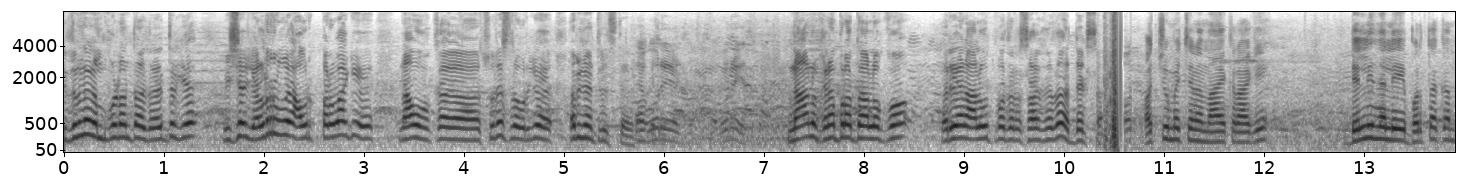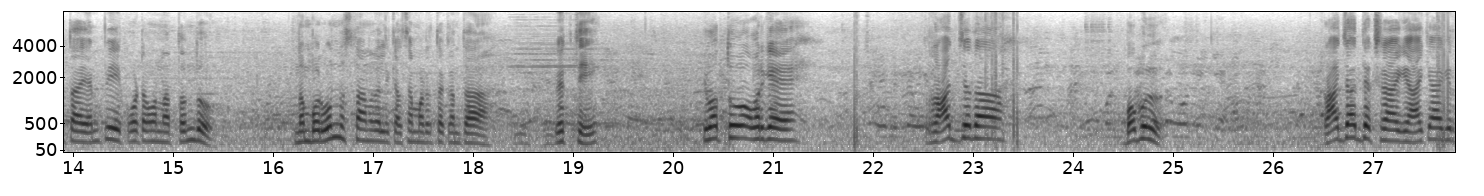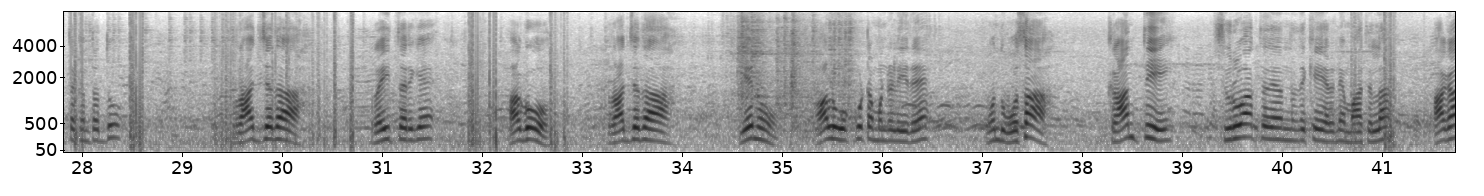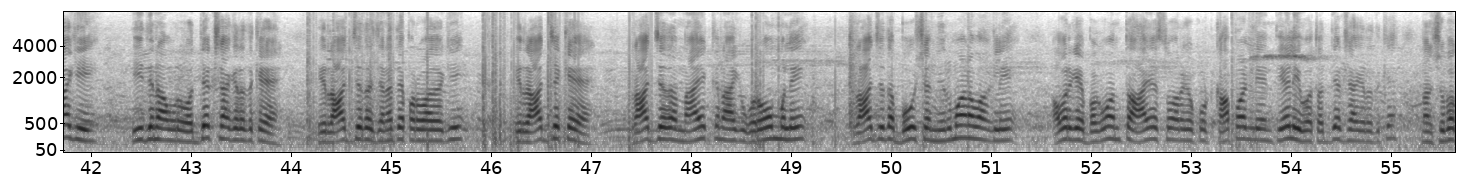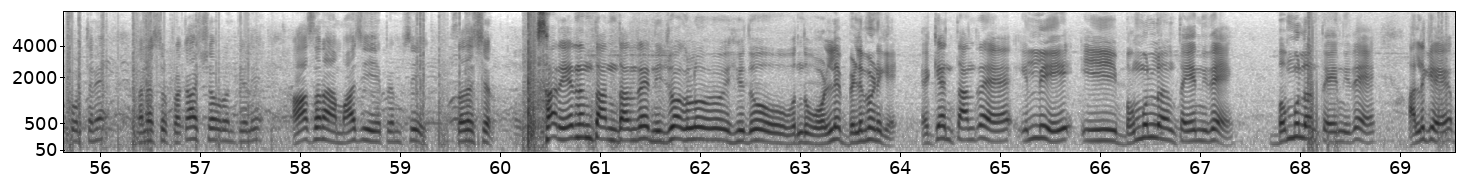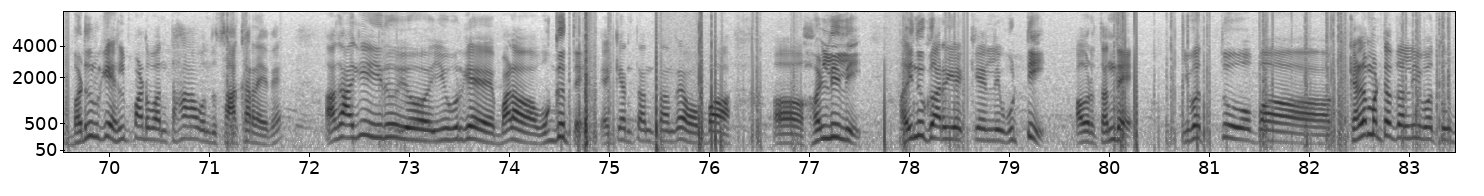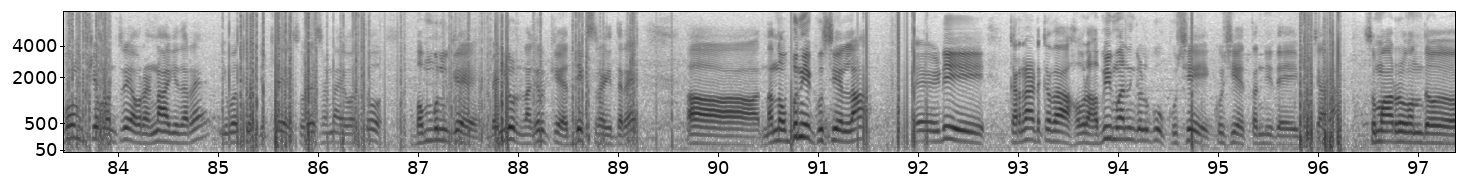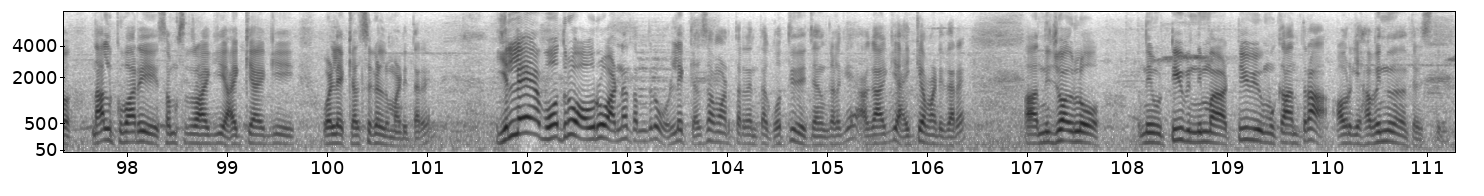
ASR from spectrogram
ಇದನ್ನೇ ನಂಬ್ಕೊಂಡಂಥ ರೈತರಿಗೆ ವಿಶೇಷ ಎಲ್ಲರೂ ಅವ್ರ ಪರವಾಗಿ ನಾವು ಕ ಸುರೇಶ್ರವರಿಗೆ ಅಭಿನಂದನೆ ತಿಳಿಸ್ತೇವೆ. ನಾನು ಕನಪುರ ತಾಲೂಕು ಹರಿಹರ ಹಾಲು ಉತ್ಪಾದಕರ ಸಂಘದ ಅಧ್ಯಕ್ಷ. ಅಚ್ಚುಮೆಚ್ಚಿನ ನಾಯಕರಾಗಿ ಡೆಲ್ಲಿನಲ್ಲಿ ಬರ್ತಕ್ಕಂಥ ಎಂ ಪಿ ಕೋಟವನ್ನು ತಂದು ನಂಬರ್ ಒನ್ ಸ್ಥಾನದಲ್ಲಿ ಕೆಲಸ ಮಾಡಿರ್ತಕ್ಕಂಥ ವ್ಯಕ್ತಿ. ಇವತ್ತು ಅವರಿಗೆ ರಾಜ್ಯದ ಬಬುಲ್ ರಾಜ್ಯಾಧ್ಯಕ್ಷರಾಗಿ ಆಯ್ಕೆ ಆಗಿರ್ತಕ್ಕಂಥದ್ದು ರಾಜ್ಯದ ರೈತರಿಗೆ ಹಾಗೂ ರಾಜ್ಯದ ಏನು ಹಾಲು ಒಕ್ಕೂಟ ಮಂಡಳಿ ಇದೆ, ಒಂದು ಹೊಸ ಕ್ರಾಂತಿ ಶುರುವಾಗ್ತದೆ ಅನ್ನೋದಕ್ಕೆ ಎರಡನೇ ಮಾತಿಲ್ಲ. ಹಾಗಾಗಿ ಈ ದಿನ ಅವರು ಅಧ್ಯಕ್ಷ ಆಗಿರೋದಕ್ಕೆ ಈ ರಾಜ್ಯದ ಜನತೆ ಪರವಾಗಿ, ಈ ರಾಜ್ಯಕ್ಕೆ ರಾಜ್ಯದ ನಾಯಕನಾಗಿ ಹೊರಹೊಮ್ಮಲಿ, ರಾಜ್ಯದ ಭವಿಷ್ಯ ನಿರ್ಮಾಣವಾಗಲಿ, ಅವರಿಗೆ ಭಗವಂತ ಆಯಸ್ವರ್ಗ ಕೊಟ್ಟು ಕಾಪಾಡಲಿ ಅಂತೇಳಿ ಇವತ್ತು ಅಧ್ಯಕ್ಷ ಆಗಿರೋದಕ್ಕೆ ನಾನು ಶುಭ ಕೋರ್ತೇನೆ. ನನ್ನ ಹೆಸರು ಪ್ರಕಾಶ್ ಅವರು ಅಂತೇಳಿ ಹಾಸನ ಮಾಜಿ ಎ ಪಿ ಎಂ ಸಿ ಸದಸ್ಯರು. ಸರ್, ಏನಂತ ಅಂತಂದರೆ ನಿಜವಾಗಲೂ ಇದು ಒಂದು ಒಳ್ಳೆ ಬೆಳವಣಿಗೆ. ಯಾಕೆ ಅಂತ ಅಂದರೆ ಇಲ್ಲಿ ಈ ಬಮುಲ್ ಅಂತ ಏನಿದೆ ಬಮುಲ್ ಅಂತ ಏನಿದೆ, ಅಲ್ಲಿಗೆ ಬಡವ್ರಿಗೆ ಹೆಲ್ಪ್ ಮಾಡುವಂತಹ ಒಂದು ಸಹಕಾರ ಇದೆ. ಹಾಗಾಗಿ ಇದು ಇವ್ರಿಗೆ ಭಾಳ ಒಗ್ಗುತ್ತೆ. ಯಾಕೆ ಅಂತಂತಂದರೆ ಒಬ್ಬ ಹಳ್ಳಿಲಿ ಹೈನುಗಾರಿಕೆಯಲ್ಲಿ ಹುಟ್ಟಿ ಅವರ ತಂದೆ, ಇವತ್ತು ಒಬ್ಬ ಕೆಳಮಟ್ಟದಲ್ಲಿ ಇವತ್ತು ಉಪಮುಖ್ಯಮಂತ್ರಿ ಅವರ ಅಣ್ಣ ಆಗಿದ್ದಾರೆ. ಇವತ್ತು ಡಿ ಕೆ ಅಣ್ಣ ಇವತ್ತು ಬಂಬುಲ್ಗೆ ಬೆಂಗಳೂರು ನಗರಕ್ಕೆ ಅಧ್ಯಕ್ಷರಾಗಿದ್ದಾರೆ. ನನ್ನೊಬ್ಬನಿಗೆ ಖುಷಿಯಲ್ಲ ಇಡೀ ಕರ್ನಾಟಕದ ಅವರ ಅಭಿಮಾನಿಗಳಿಗೂ ಖುಷಿ ಖುಷಿ ತಂದಿದೆ ಈ ವಿಚಾರ. ಸುಮಾರು ಒಂದು ನಾಲ್ಕು ಬಾರಿ ಸಂಸದರಾಗಿ ಆಯ್ಕೆಯಾಗಿ ಒಳ್ಳೆಯ ಕೆಲಸಗಳನ್ನ ಮಾಡಿದ್ದಾರೆ. ಎಲ್ಲೇ ಹೋದರೂ ಅವರು ಅಣ್ಣ ತಮ್ಮಂದಿರು ಒಳ್ಳೆ ಕೆಲಸ ಮಾಡ್ತಾರೆ ಅಂತ ಗೊತ್ತಿದೆ ಜನಗಳಿಗೆ, ಹಾಗಾಗಿ ಆಯ್ಕೆ ಮಾಡಿದ್ದಾರೆ. ನಿಜವಾಗ್ಲೂ ನೀವು ಟಿ ನಿಮ್ಮ ಟಿ ವಿ ಮುಖಾಂತರ ಅವ್ರಿಗೆ ಅಭಿನಂದನೆ ತಿಳಿಸ್ತೀನಿ.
